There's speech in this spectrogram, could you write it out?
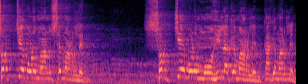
সবচেয়ে বড় মানুষে মারলেন, সবচেয়ে বড় মহিলাকে মারলেন। কাকে মারলেন?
